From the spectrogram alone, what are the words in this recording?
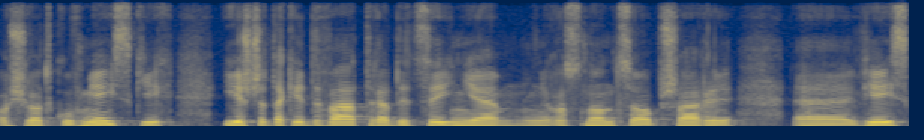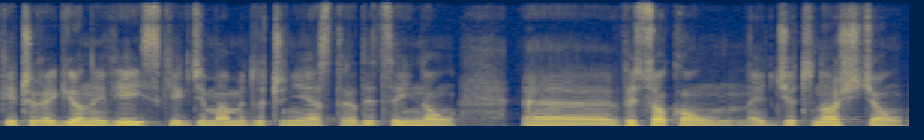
ośrodków miejskich i jeszcze takie dwa tradycyjnie rosnące obszary e, wiejskie czy regiony wiejskie, gdzie mamy do czynienia z tradycyjną e, wysoką dzietnością,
